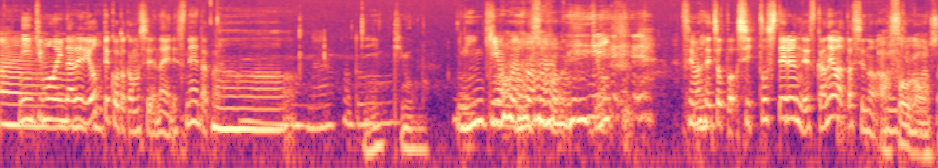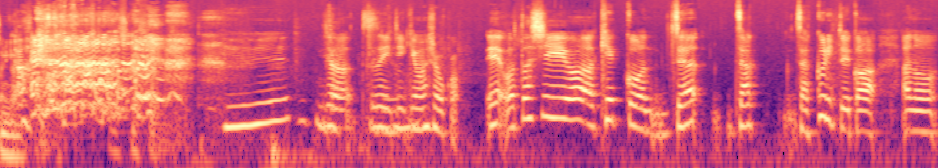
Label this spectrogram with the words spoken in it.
ら人気者になれるよってことかもしれないですねだから。あ人気者。人気者。すいませんちょっと嫉妬してるんですかね私のあそうかもしれない じゃあ続いていきましょうか。え私は結構ざざざっくりというかあの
